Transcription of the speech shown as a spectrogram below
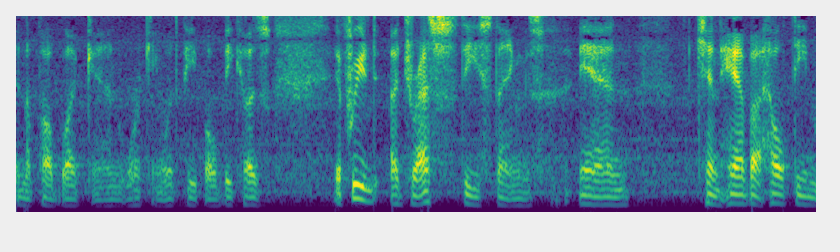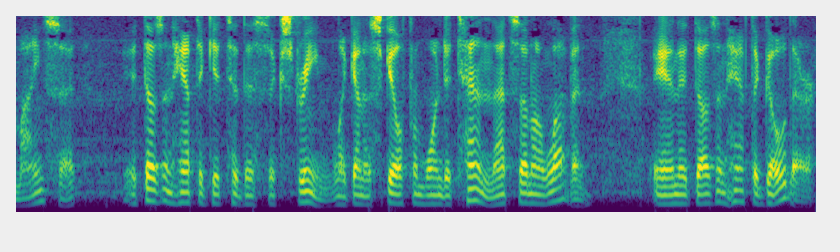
in the public and working with people because if we address these things and can have a healthy mindset, it doesn't have to get to this extreme. Like on a scale from 1 to 10, that's an 11. And it doesn't have to go there.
